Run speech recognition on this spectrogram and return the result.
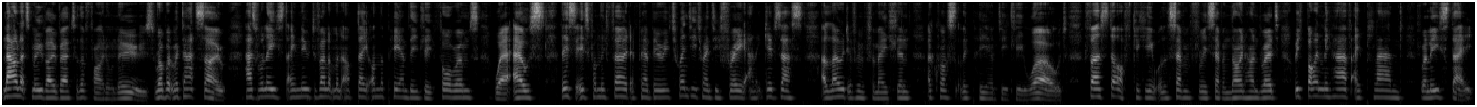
Now let's move over to the final news. Robert Randazzo has released a new development update on the PMDG forums. Where else? This is from the 3rd of February 2023 and it gives us a load of information across the PMDG world. First off, kicking it with the 737-900, we finally have a planned release date.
